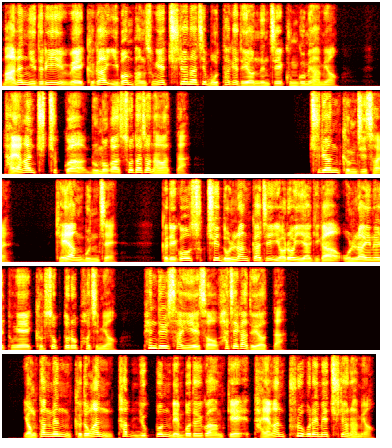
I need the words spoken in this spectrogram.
많은 이들이 왜 그가 이번 방송에 출연하지 못하게 되었는지 궁금해하며 다양한 추측과 루머가 쏟아져 나왔다. 출연 금지설, 계약 문제, 그리고 숙취 논란까지 여러 이야기가 온라인을 통해 급속도로 퍼지며 팬들 사이에서 화제가 되었다. 영탁은 그동안 탑 6분 멤버들과 함께 다양한 프로그램에 출연하며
